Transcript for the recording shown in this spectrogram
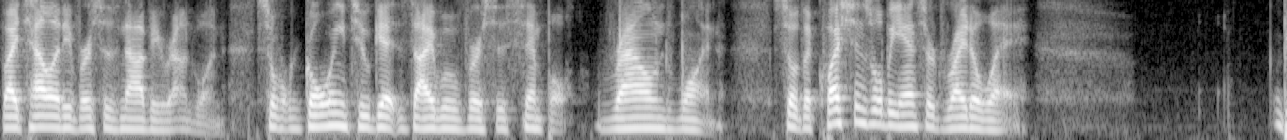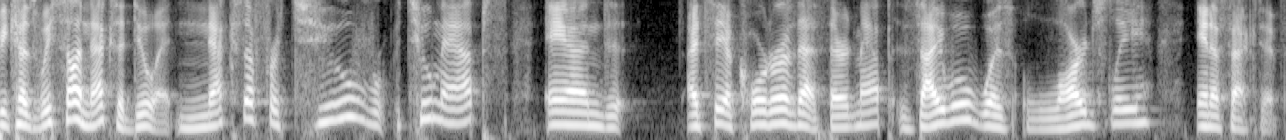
Vitality versus Navi round one. So we're going to get ZywOo versus s1mple round one. So the questions will be answered right away. Because we saw Nexa do it. Nexa for two two maps and I'd say a quarter of that third map, ZywOo was largely ineffective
